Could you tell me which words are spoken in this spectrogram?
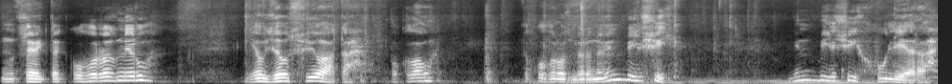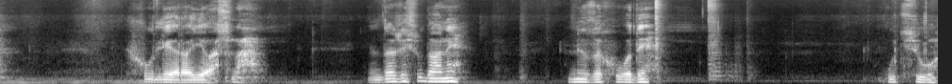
Ну це такого розміру. Я взяв з фіата, поклав такого розміру, ну він більший. Він більший хулера. Хулера ясна. Він навіть сюди не, не заходить. У цю.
